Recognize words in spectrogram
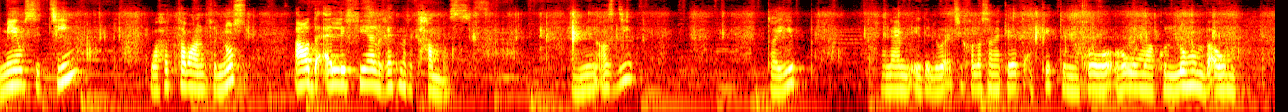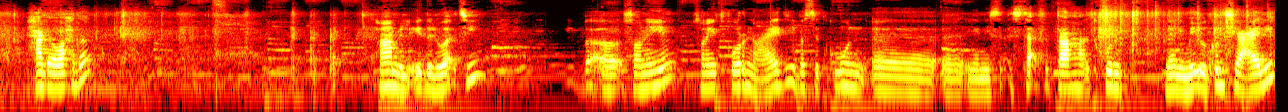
160 وأحط طبعا في النص. أقعد أقلب فيها لغاية ما تتحمص. فاهمين قصدي؟ طيب هنعمل إيه دلوقتي؟ خلاص أنا كده اتأكدت إن هو هما كلهم بقوا حاجة واحدة. هعمل إيه دلوقتي؟ بقى صينية صينية فرن عادي بس تكون آآ آآ يعني السقف بتاعها تكون يعني ما يكونش عالي.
